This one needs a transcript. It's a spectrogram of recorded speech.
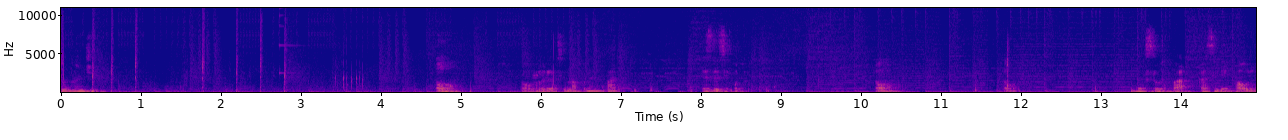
No manches. Todo lo relacionado con el pack es de ese color. Todo. Todo. Un texture pack casi de Paul.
